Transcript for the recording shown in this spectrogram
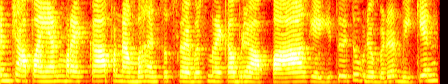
pencapaian mereka, penambahan subscribers mereka berapa, kayak gitu itu bener-bener bikin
